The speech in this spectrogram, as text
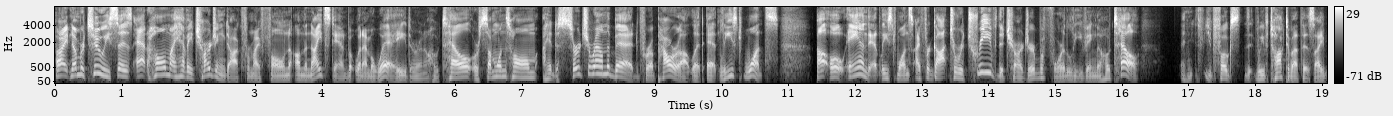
all right, number two, he says, At home, I have a charging dock for my phone on the nightstand, but when I'm away, either in a hotel or someone's home, I had to search around the bed for a power outlet at least once. Uh, oh, and at least once, I forgot to retrieve the charger before leaving the hotel and you folks, we've talked about this. I,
